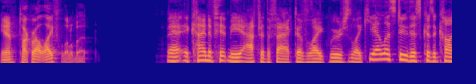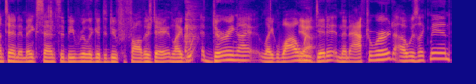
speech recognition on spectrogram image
you know talk about life a little bit. It kind of hit me after the fact of like we were just like yeah let's do this because of content it makes sense it'd be really good to do for father's day and like during i like while yeah. we did it and then afterward i was like man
